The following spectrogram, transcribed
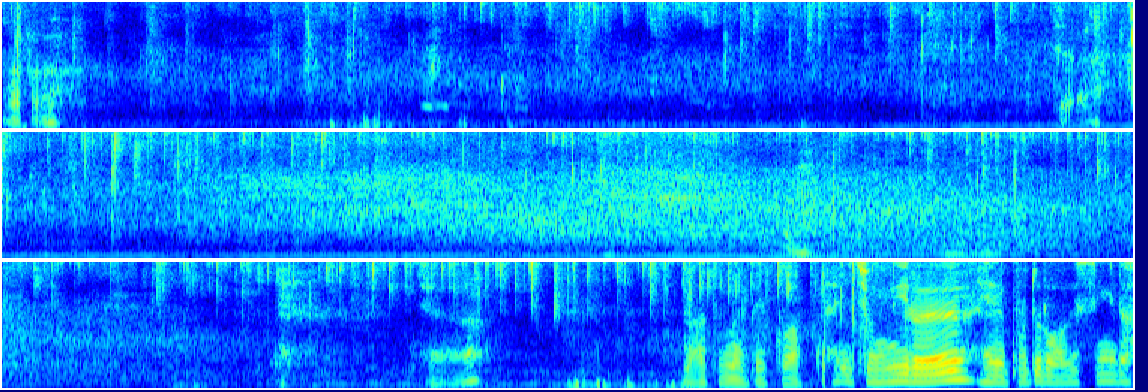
어. 자. 자, 놔두면 될 것 같고. 이 정리를 해 보도록 하겠습니다.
